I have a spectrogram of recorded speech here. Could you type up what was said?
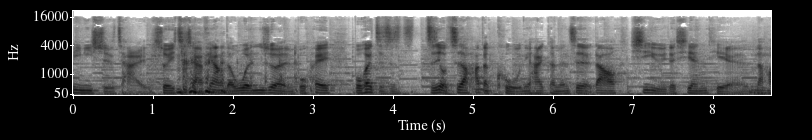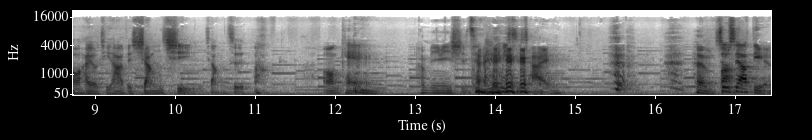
秘密食材，所以吃起来非常的温润，不会不会只是只有吃到它的苦，你还可能吃得到西鱼的鲜甜，然后还有其他的香气这样子。OK，秘密食材，秘密食材，很是不是要点？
